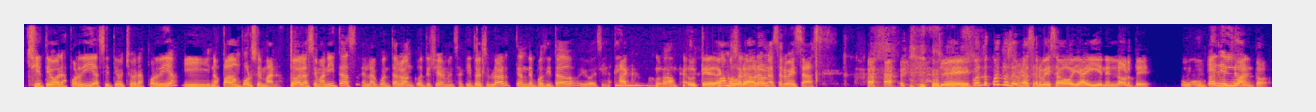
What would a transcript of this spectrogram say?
7 horas por día, 7, 8 horas por día y nos pagan por semana. Todas las semanitas en la cuenta del banco te llega el mensajito del celular, te han depositado y vos decís, vamos, a comprar unas cervezas. che, ¿cuánto, ¿cuánto sale una cerveza hoy ahí en el norte? ¿Un, un pan de cuánto?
